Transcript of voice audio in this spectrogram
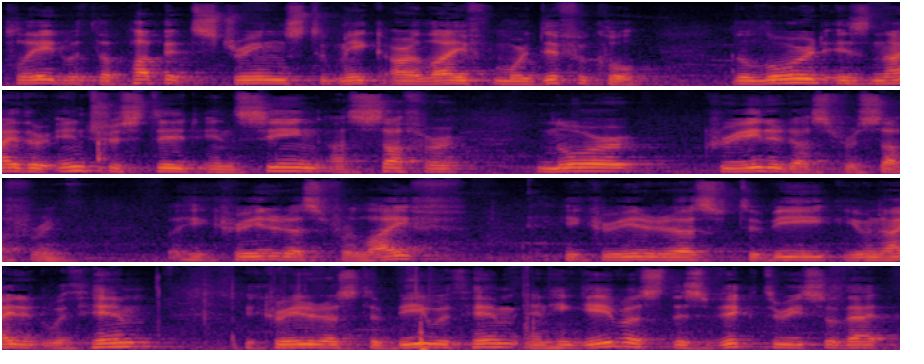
played with the puppet strings to make our life more difficult. The Lord is neither interested in seeing us suffer nor created us for suffering, but He created us for life. He created us to be united with Him. He created us to be with Him, and He gave us this victory so that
